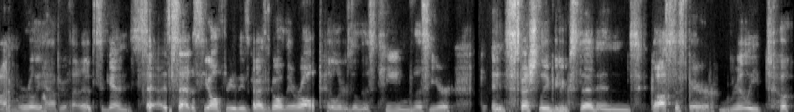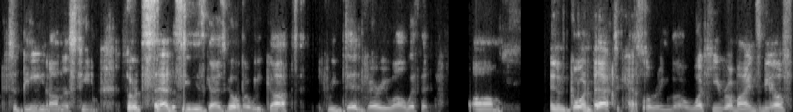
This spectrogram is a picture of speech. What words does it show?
I'm really happy with that. It's again, sad, it's sad to see all three of these guys go. They were all pillars of this team this year, and especially Bjugstad and Gostisbehere really took to being on this team. So it's sad to see these guys go, but we got, we did very well with it. Um, and going back to Kesselring though, what he reminds me of,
